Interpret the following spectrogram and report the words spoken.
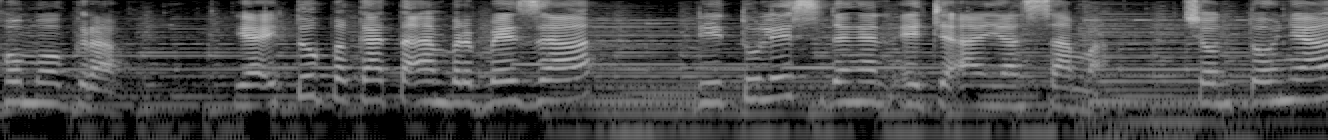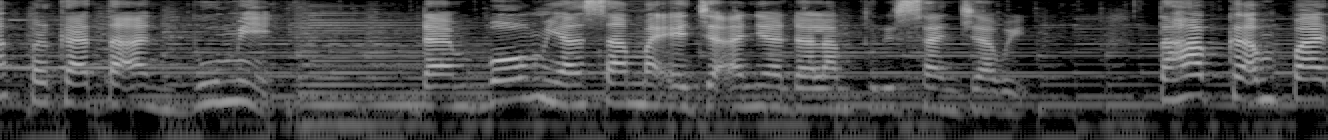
homograf iaitu perkataan berbeza ditulis dengan ejaan yang sama. Contohnya perkataan bumi dan bom yang sama ejaannya dalam tulisan Jawi. Tahap keempat,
